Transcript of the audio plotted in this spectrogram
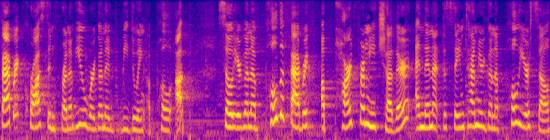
fabric crossed in front of you. We're going to be doing a pull up. So you're to pull the fabric apart from each other and then at the same time you're to pull yourself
